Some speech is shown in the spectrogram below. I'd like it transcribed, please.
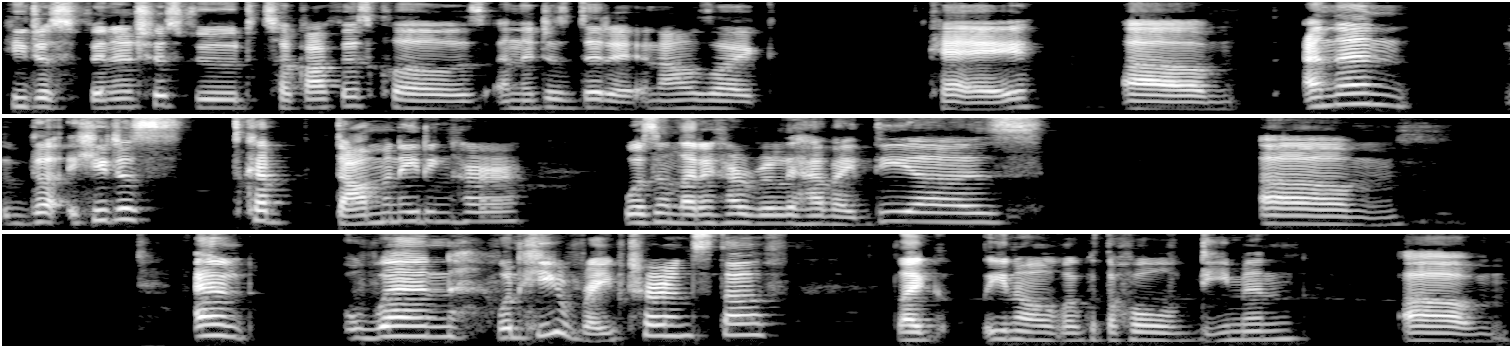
He just finished his food, took off his clothes, and they just did it. And I was like, okay. Um, and then the he just kept dominating her wasn't letting her really have ideas. Um and when when he raped her and stuff like you know like with the whole demon um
